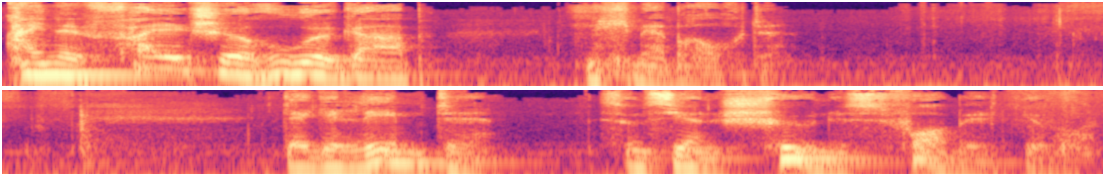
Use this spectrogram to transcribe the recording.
eine falsche Ruhe gab, nicht mehr brauchte. Der Gelähmte ist uns hier ein schönes Vorbild geworden.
